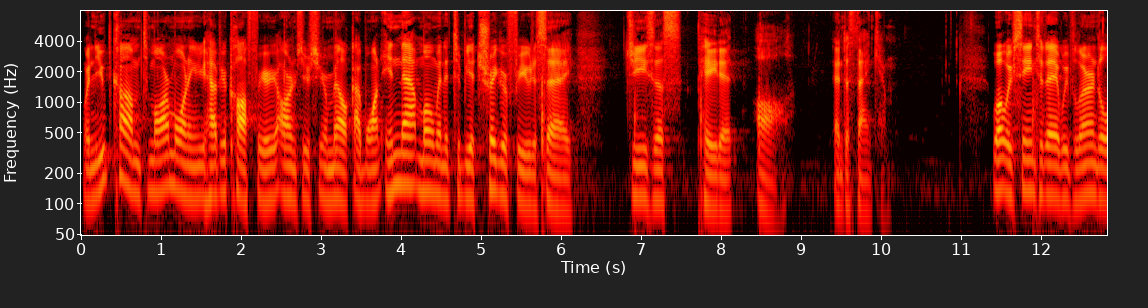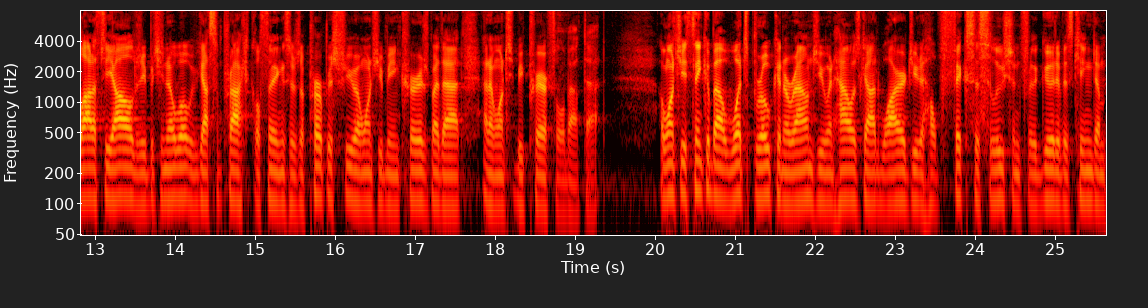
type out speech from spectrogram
When you come tomorrow morning, you have your coffee or your orange juice or your milk, I want in that moment it to be a trigger for you to say, Jesus paid it all, and to thank Him. What we've seen today, we've learned a lot of theology, but you know what? We've got some practical things. There's a purpose for you. I want you to be encouraged by that, and I want you to be prayerful about that. I want you to think about what's broken around you and how has God wired you to help fix a solution for the good of his kingdom.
